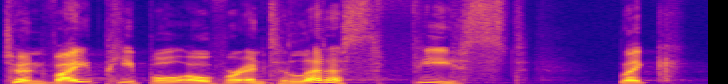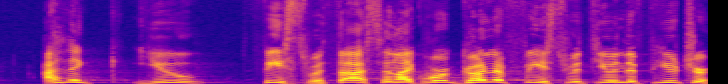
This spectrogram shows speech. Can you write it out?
to invite people over and to let us feast? Like, I think you feast with us, and like we're gonna feast with you in the future.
